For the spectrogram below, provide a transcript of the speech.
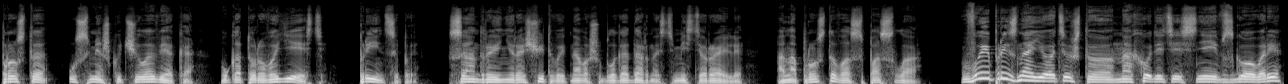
просто усмешку человека, у которого есть принципы. Сандра и не рассчитывает на вашу благодарность, мистер Райли. Она просто вас спасла. Вы признаете, что находитесь с ней в сговоре?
